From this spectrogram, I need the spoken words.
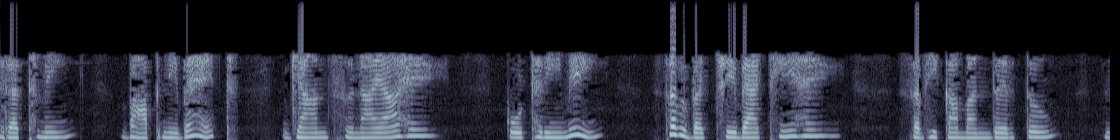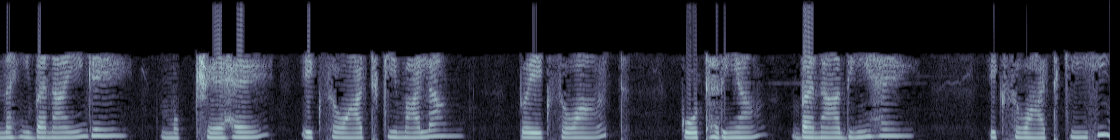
रथ में बाप ने बैठ ज्ञान सुनाया है। कोठरी में सब बच्चे बैठे हैं। सभी का मंदिर तो नहीं बनाएँगे। मुख्य है 108 की माला तो 108 कोठरियाँ बना दी है। 108 की ही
